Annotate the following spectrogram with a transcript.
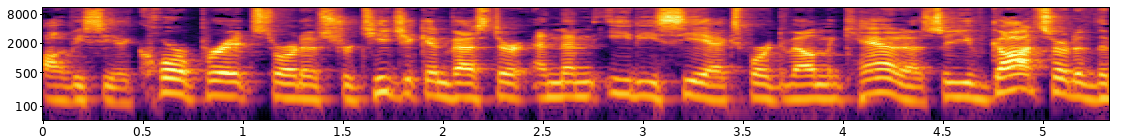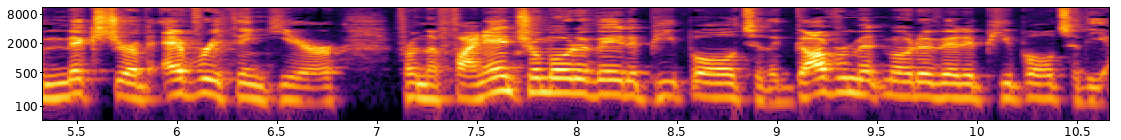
obviously a corporate sort of strategic investor, and then EDC, Export Development Canada. So you've got sort of the mixture of everything here from the financial motivated people to the government motivated people to the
